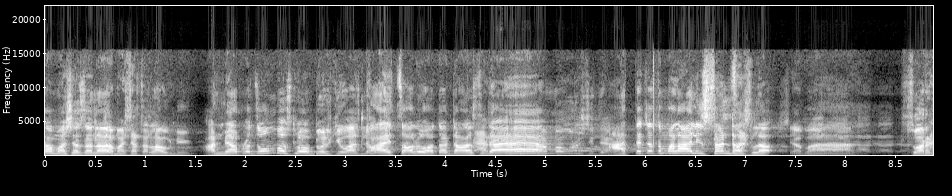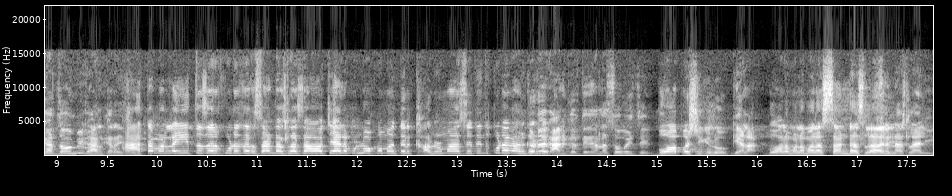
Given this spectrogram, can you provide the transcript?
तमाशाचा ना तमाशाचा लावणी. आणि मी आपलं जाऊन बसलो. ढोलकी वाजले काय चालू आता? डान्स आता त्याच्यात मला आली संड हसला शाबास. स्वर्गात जाऊन बी घाण करायची. आता म्हणलं इथं जर कुठं जर संड हसला जावं त्याला पण लोक म्हणतात खालून माणसं येते कुठं घाण कुठं करतात घाण करते त्यांना सवयच आहे. बोवा पशी गेलो. गेला. बोला म्हणलं मला संड हसला आली. संडासला आली.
